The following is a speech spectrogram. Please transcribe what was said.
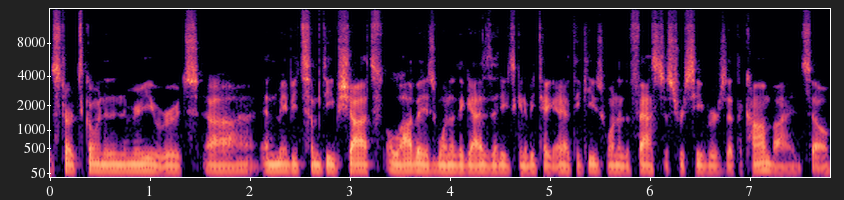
starts going in the intermediate routes uh, and maybe some deep shots. Olave is one of the guys that he's going to be taking. I think he's one of the fastest receivers at the combine. So,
